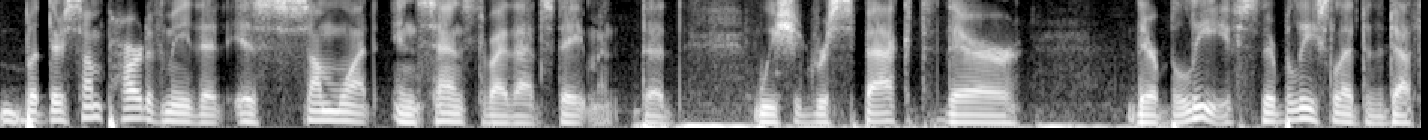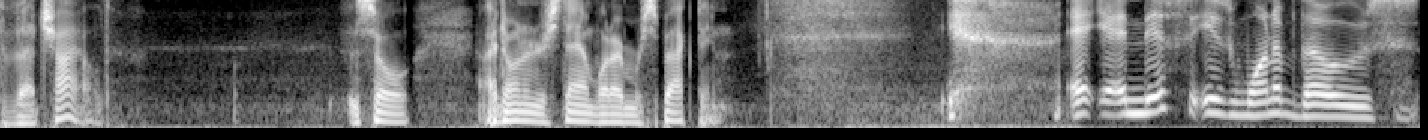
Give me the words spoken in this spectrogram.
But there's some part of me that is somewhat incensed by that statement that we should respect their their beliefs. Their beliefs led to the death of that child. So I don't understand what I'm respecting. And this is one of those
